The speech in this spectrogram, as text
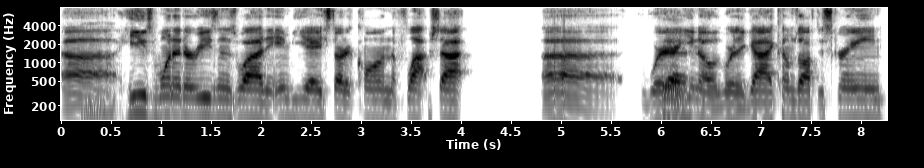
Uh, he's one of the reasons why the NBA started calling the flop shot, uh, where Yeah. you know where the guy comes off the screen,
